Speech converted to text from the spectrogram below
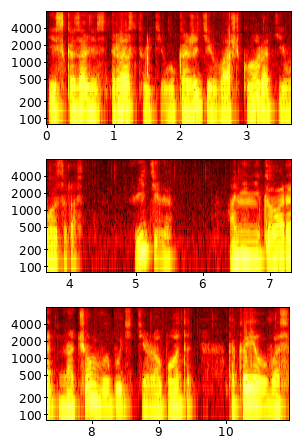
и сказали здравствуйте, укажите ваш город и возраст. Видели? Они не говорят, на чем вы будете работать, какая у вас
